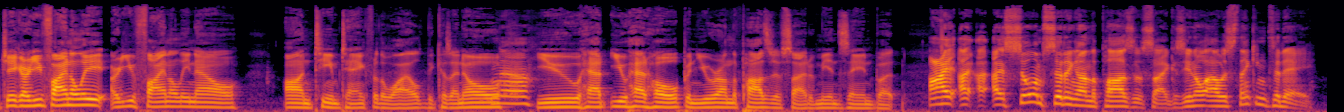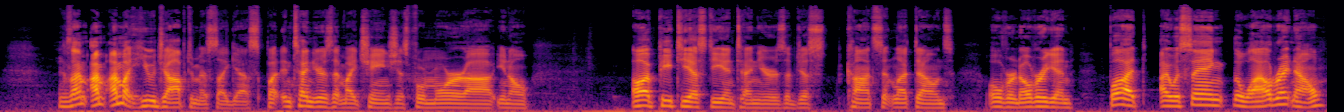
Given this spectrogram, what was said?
Jake, are you finally are you finally now on Team Tank for the Wild? Because I know No. you had you had hope and you were on the positive side of me and Zane, but I, I, I still am sitting on the positive side because you know I was thinking today because I'm, I'm I'm a huge optimist I guess but in ten years that might change just for more uh, you know I'll have PTSD in ten years of just constant letdowns over and over again but I was saying the Wild right now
